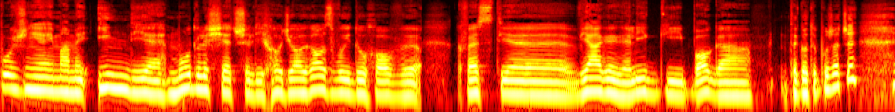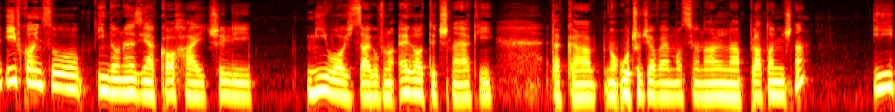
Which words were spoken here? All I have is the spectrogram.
Później mamy Indię, módl się, czyli chodzi o rozwój duchowy, kwestie wiary, religii, Boga, tego typu rzeczy. I w końcu Indonezja, kochaj, czyli miłość zarówno erotyczna, jak i taka no, uczuciowa, emocjonalna, platoniczna. I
